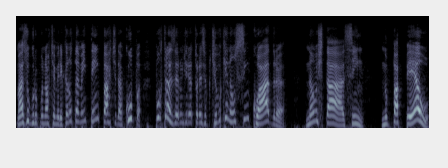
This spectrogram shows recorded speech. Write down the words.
mas o grupo norte-americano também tem parte da culpa por trazer um diretor executivo que não se enquadra, não está assim no papel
